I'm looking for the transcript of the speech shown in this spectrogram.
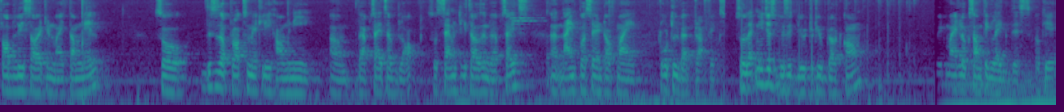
Probably saw it in my thumbnail. So this is approximately how many um, websites I've blocked. So 70,000 websites, 9% uh, of my total web traffic. So let me just visit youtube.com. It might look something like this, okay?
